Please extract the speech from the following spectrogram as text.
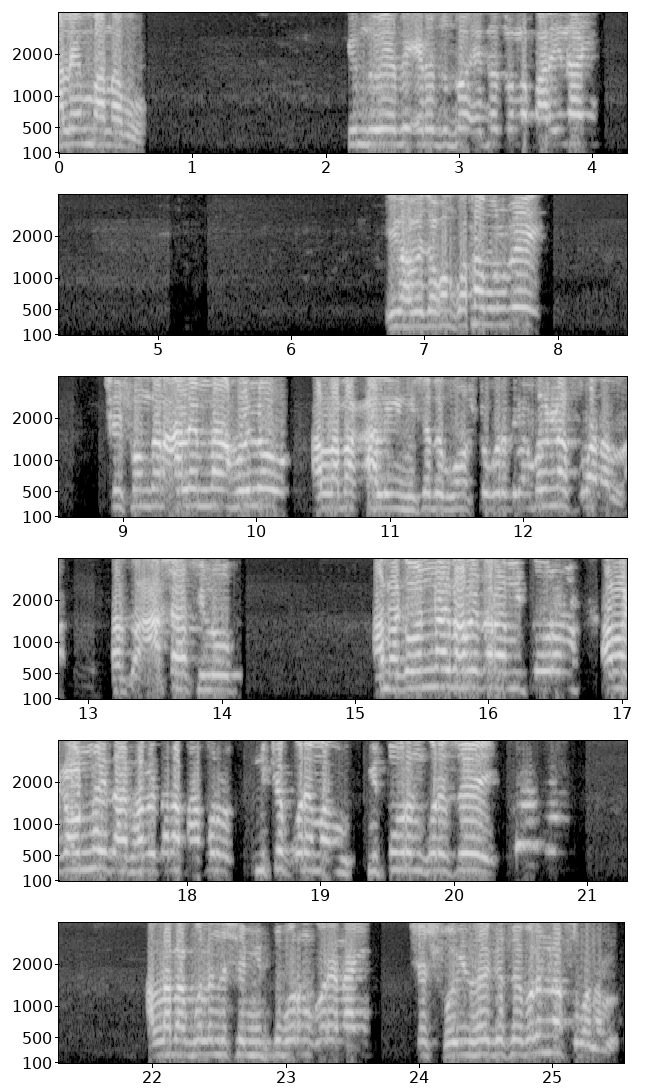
আলেম বানাবো। কিন্তু এর জন্য এদের জন্য পারি নাই। এইভাবে যখন কথা বলবে, সেই সন্তান আলেম না হইলেও আল্লাহ পাক আলিম হিসেবে নষ্ট করে দিবেন। বলেন না সুবান আল্লাহ তার তো আশা ছিল। আমাকে অন্যায় ভাবে তারা মৃত্যুবরণ, আমাকে অন্যায় ভাবে তারা পাথর নিক্ষেপ করে মৃত্যুবরণ করেছে। আল্লাহ পাক বলেন যে সে মৃত্যুবরণ করে নাই, সে শহীদ হয়ে গেছে। বলেন না সুবান আল্লাহ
